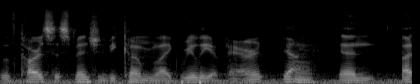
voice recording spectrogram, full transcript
the car's suspension become like really apparent, Yeah. Mm. and uh,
